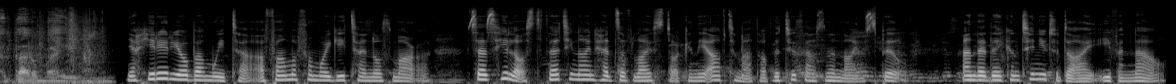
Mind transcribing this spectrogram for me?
Watu wameanza kufa. Mi nafikiria wanaweza kaa kozi kwenye watu hata arobaini. Nyahiri Ryoba Mwita, a farmer from Waigita in North Mara, says he lost 39 heads of livestock in the aftermath of the 2009 spill, and that they continue to die even now.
